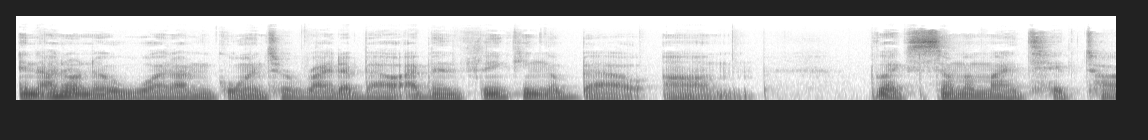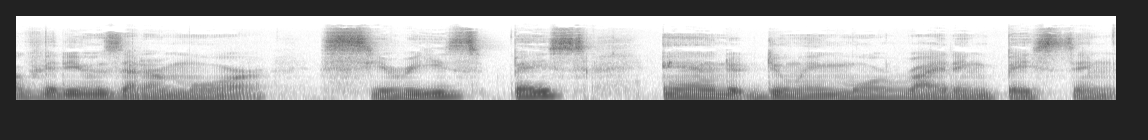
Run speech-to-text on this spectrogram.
And I don't know what I'm going to write about. I've been thinking about um, like some of my TikTok videos that are more series based and doing more writing basing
